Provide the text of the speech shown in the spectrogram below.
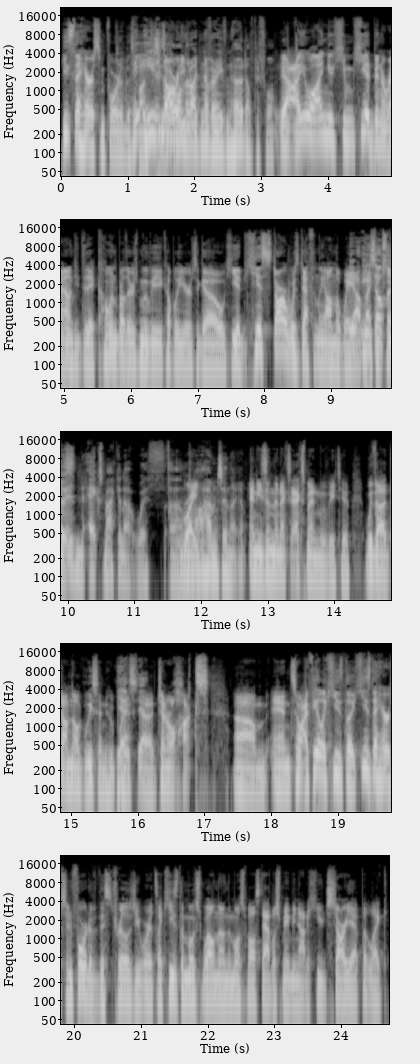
he's the Harrison Ford of this He- bunch. he's another already one that I'd never even heard of before. yeah, I well, I knew him. He had been around. He did a Coen Brothers movie a couple of years ago. He had his star was definitely on the way He- up. I he's think also he's, in Ex Machina with um, right. I haven't seen that yet. and he's in the next X Men movie too with uh, Domhnall Gleeson, who plays Yes, yeah. uh, General Hux. Um, and so I feel like he's the he's the Harrison Ford of this trilogy, where it's like he's the most well known, the most well established, maybe not a huge star yet, but like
